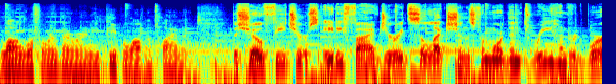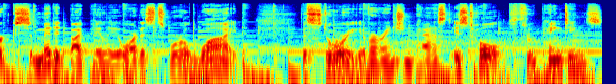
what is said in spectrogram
long before there were any people on the planet. The show features 85 juried selections from more than 300 works submitted by paleo artists worldwide. The story of our ancient past is told through paintings,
